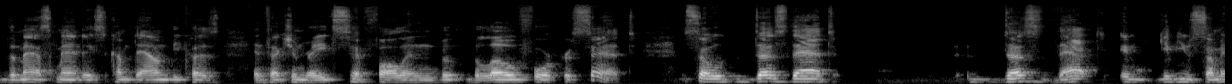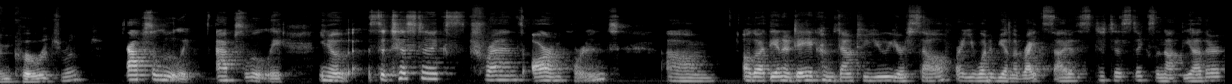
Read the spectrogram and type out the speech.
the mask mandates to come down because infection rates have fallen b- below 4%. So does that does that in, give you some encouragement? Absolutely, absolutely. You know, statistics, trends are important. Um, Although at the end of the day, it comes down to you yourself, right? You want to be on the right side of statistics and not the other.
